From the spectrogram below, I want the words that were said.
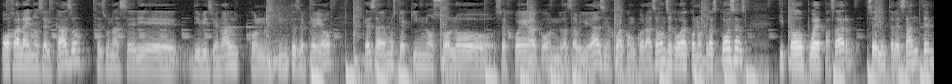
Ojalá y no sea el caso. Es una serie divisional con tintes de playoff. Que sabemos que aquí no solo se juega con las habilidades, sino juega con corazón, se juega con otras cosas y todo puede pasar. Serie interesante.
